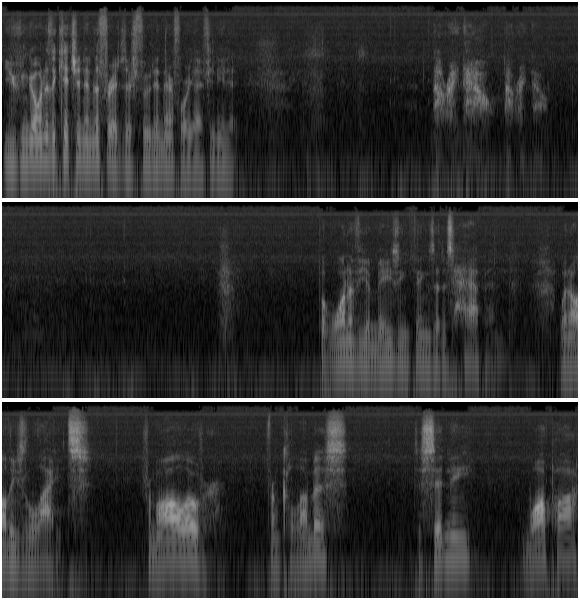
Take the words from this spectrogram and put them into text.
You can go into the kitchen, in the fridge, there's food in there for you if you need it. Not right now. Not right now. But one of the amazing things that has happened when all these lights from all over, from Columbus to Sidney, Wapak,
